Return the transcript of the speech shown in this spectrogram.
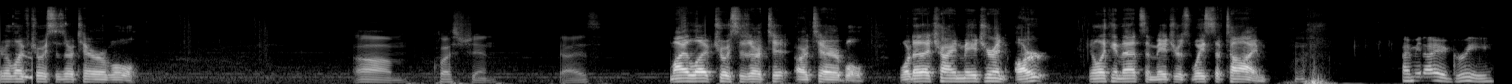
Your life choices are terrible. Um, question, guys. My life choices are te- are terrible. What did I try and major in? Art. The only thing that's a major is waste of time. I mean, I agree.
